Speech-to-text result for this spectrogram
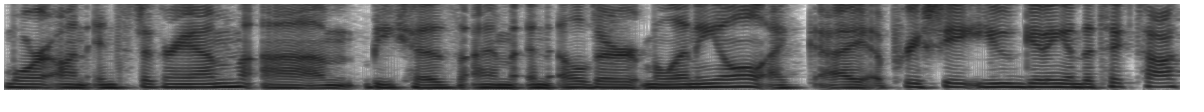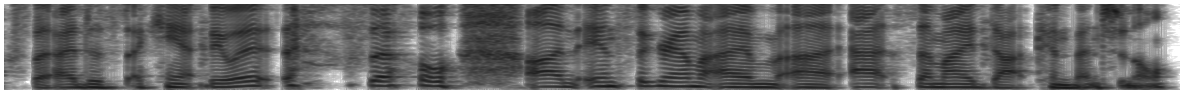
more on Instagram um, because I'm an elder millennial. I, I, appreciate you getting in the TikToks, but I just I can't do it. so on Instagram, I'm uh, at semi.conventional.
